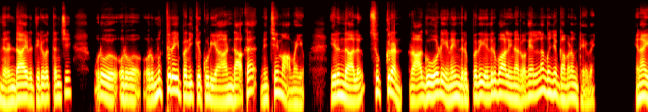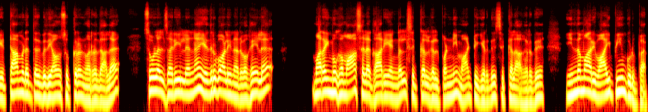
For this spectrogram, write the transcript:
இந்த ரெண்டாயிரத்தி இருபத்தஞ்சு ஒரு ஒரு ஒரு முத்திரை பதிக்கக்கூடிய ஆண்டாக நிச்சயமாக அமையும். இருந்தாலும் சுக்ரன் ராகுவோடு இணைந்திருப்பது எதிர்பாலினர் வகையெல்லாம் கொஞ்சம் கவனம் தேவை. ஏன்னா எட்டாம் இடத்ததிபதியாகவும் சுக்கரன் வர்றதால சூழல் சரியில்லைன்னா எதிர்பாலினர் வகையில் மறைமுகமாக சில காரியங்கள் சிக்கல்கள் பண்ணி மாட்டிக்கிறது சிக்கலாகிறது. இந்த மாதிரி வாய்ப்பையும் கொடுப்பேன்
